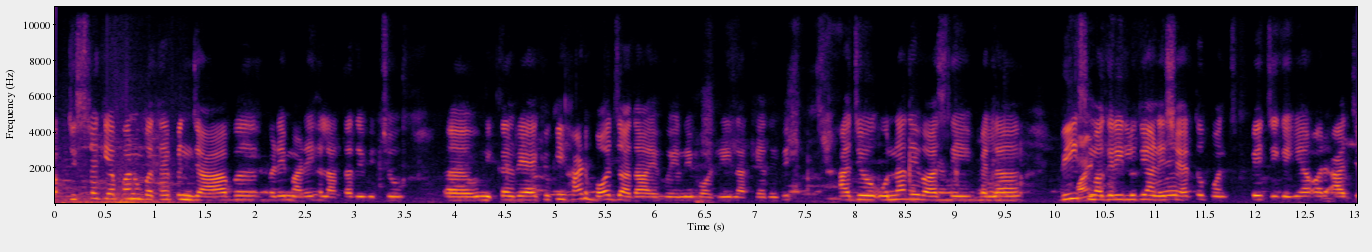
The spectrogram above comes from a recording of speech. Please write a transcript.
ਅਬ ਜਿਸ ਤਰ੍ਹਾਂ ਕਿ ਆਪਾਂ ਨੂੰ ਪਤਾ ਹੈ ਪੰਜਾਬ ਬੜੇ ਮਾੜੇ ਹਾਲਾਤਾਂ ਦੇ ਵਿੱਚੋਂ ਅਹ, ਨਿਕਲ ਰਿਹਾ ਹੈ ਕਿਉਂਕਿ ਹੜ੍ਹ ਬਹੁਤ ਜ਼ਿਆਦਾ ਆਏ ਹੋਏ ਨੇ ਬਾਰਡਰੀ ਇਲਾਕਿਆਂ ਦੇ ਵਿੱਚ। ਅੱਜ ਉਹਨਾਂ ਦੇ ਵਾਸਤੇ ਪਹਿਲਾਂ 20 ਸਮਗਰੀ ਲੁਧਿਆਣੇ ਸ਼ਹਿਰ ਤੋਂ ਪਹੁੰਚ ਭੇਜੀ ਗਈ ਹੈ ਔਰ ਅੱਜ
